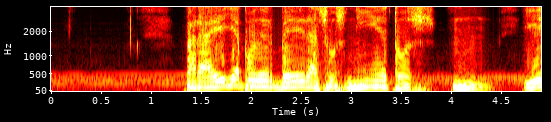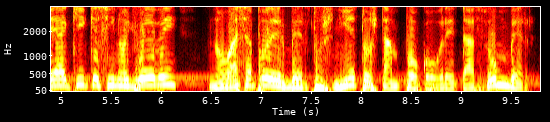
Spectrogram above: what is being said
para ella poder ver a sus nietos. Hmm. Y he aquí que si no llueve, no vas a poder ver tus nietos tampoco, Greta Thunberg.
